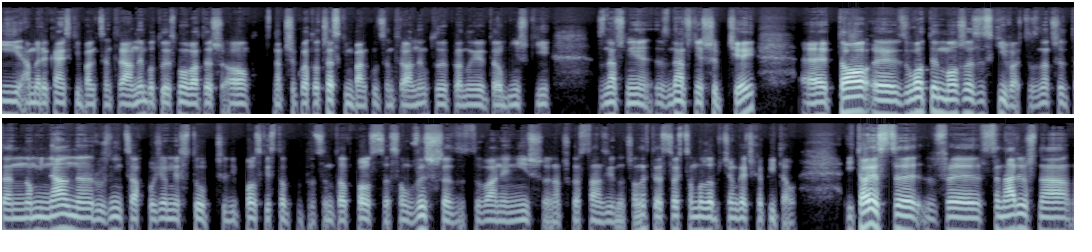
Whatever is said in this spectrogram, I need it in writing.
i Amerykański Bank Centralny, bo tu jest mowa też o na przykład o czeskim banku centralnym, który planuje te obniżki znacznie, znacznie szybciej, to e, złoty może zyskiwać, to znaczy ten nominalna różnica w poziomie stóp, czyli polskie stopy procentowe w Polsce są wyższe zdecydowanie niż na przykład w Stanach Zjednoczonych, to jest coś, co może wyciągać kapitał. I to jest e, scenariusz na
